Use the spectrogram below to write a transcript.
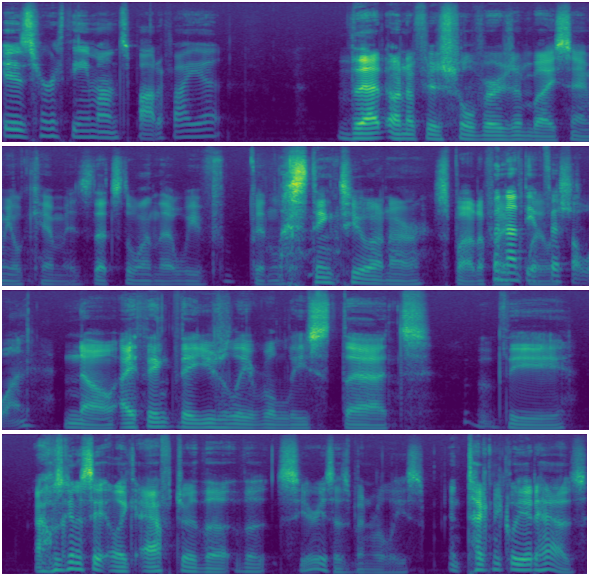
Is her theme on Spotify yet? That unofficial version by Samuel Kim is that's the one that we've been listening to on our Spotify. But not the official one. No, I think they usually release that the I was gonna say like after the the series has been released, and technically it has,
